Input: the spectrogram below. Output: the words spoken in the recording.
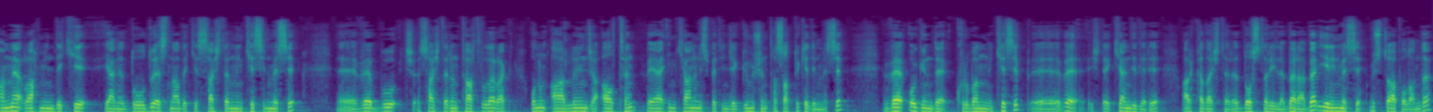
anne rahmindeki yani doğduğu esnadaki saçlarının kesilmesi e, ve bu saçların tartılarak onun ağırlığınca altın veya imkanı nispetince gümüşün tasaddük edilmesi ve o günde kurbanını kesip e, ve işte kendileri, arkadaşları, dostlarıyla beraber yenilmesi müstahap olan da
